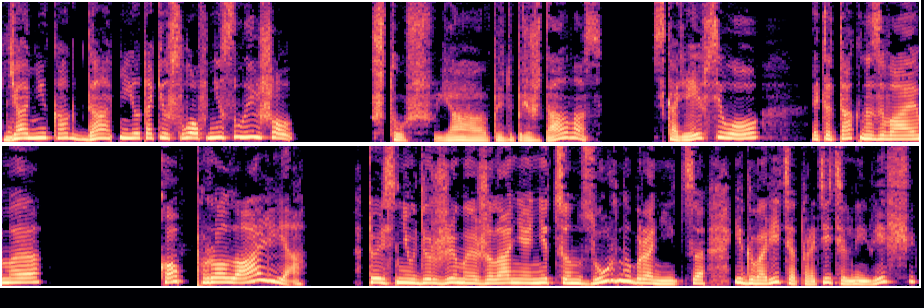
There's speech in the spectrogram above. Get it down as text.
я никогда от нее таких слов не слышал. Что ж, я предупреждал вас. Скорее всего, это так называемая копролалия, то есть неудержимое желание нецензурно брониться и говорить отвратительные вещи,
